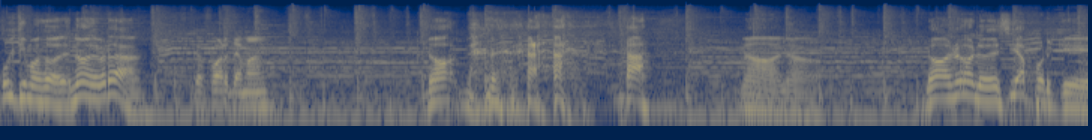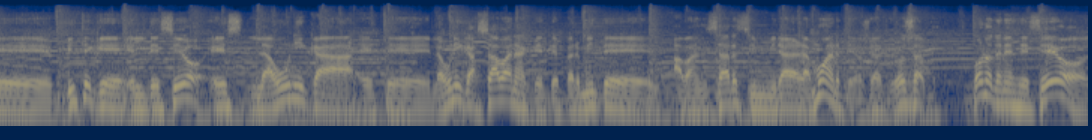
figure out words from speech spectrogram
Últimos dos. No, de verdad. Qué fuerte, man. No. no, no. No, no, lo decía porque viste que el deseo es la única, este, la única sábana que te permite avanzar sin mirar a la muerte. O sea, si vos, vos no tenés deseo,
